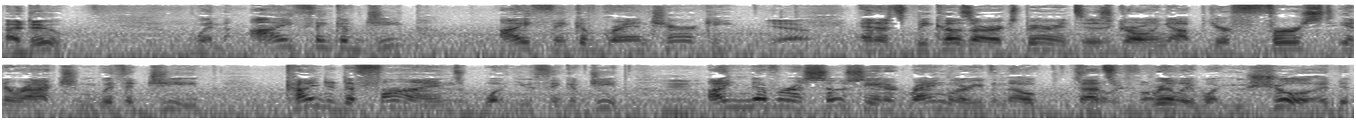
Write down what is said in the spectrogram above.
I do. When I think of Jeep, I think of Grand Cherokee. Yeah. And it's because our experiences growing up. Your first interaction with a Jeep kind of defines what you think of Jeep. I never associated Wrangler, even though that's Hmm. really really, what you should.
